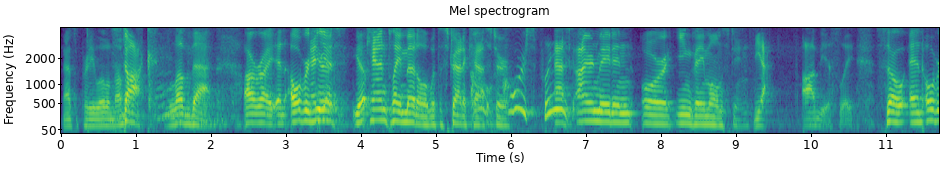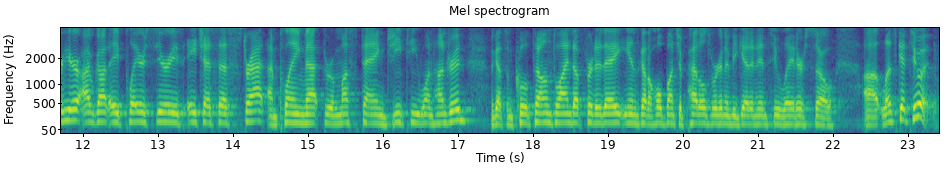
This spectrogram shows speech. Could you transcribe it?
That's a pretty little number. Stock. Love that. All right, and over And here. yes, yep. can play metal with the Oh, Stratocaster. of course, please. Ask Iron Maiden or Yngwie Malmsteen. Yeah, obviously. So, and over here I've got a Player Series HSS Strat. I'm playing that through a Mustang GT100. We got some cool tones lined up for today. Ian's got a whole bunch of pedals we're going to be getting into later. So, uh, let's get to it.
